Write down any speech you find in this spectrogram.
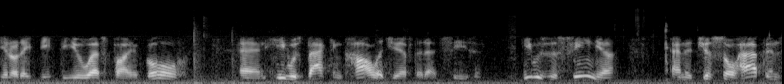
You know, they beat the U.S. by a goal, and he was back in college after that season. He was a senior, and it just so happens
